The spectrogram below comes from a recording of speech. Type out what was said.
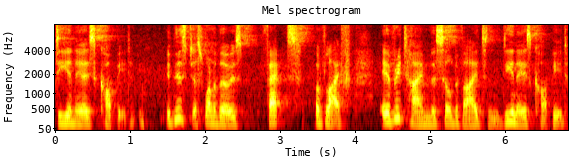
DNA is copied. It is just one of those facts of life every time the cell divides and the DNA is copied,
